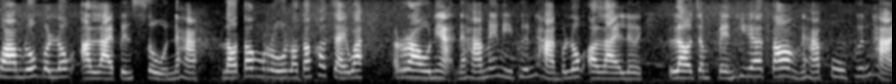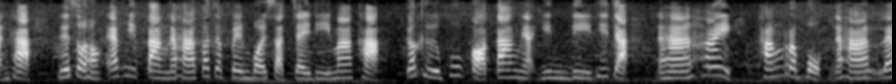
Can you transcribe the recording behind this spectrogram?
ความรู้บนโลกออนไลน์เป็นศูนย์นะคะ เราต้องรู้เราต้องเข้าใจว่าเราเนี่ยนะคะไม่มีพื้นฐานบนโลกออนไลน์เลย เราจำเป็นที่จะต้องนะคะปูพื้นฐานค่ะ ในส่วนของแอปมีตังค์นะคะ ก็จะเป็นบริษัทใจดีมากค่ะ ก็คือผู้ก่อตั้งเนี่ยยินดีที่จะนะคะให้ ทั้งระบบนะคะและ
